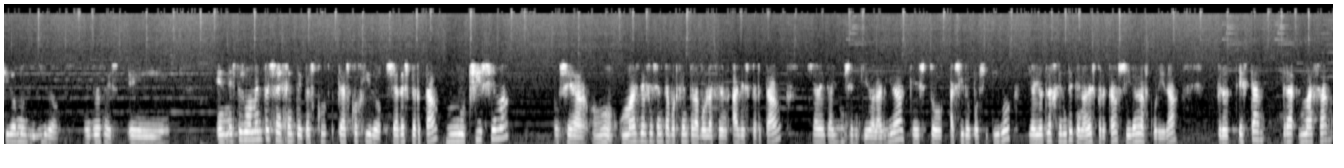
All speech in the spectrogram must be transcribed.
sido muy vivido. Entonces, eh, en estos momentos hay gente que, ha escogido, se ha despertado, muchísima, o sea, más del 60% de la población ha despertado, sabe que hay un sentido a la vida, que esto ha sido positivo, y hay otra gente que no ha despertado, sigue en la oscuridad pero esta masa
